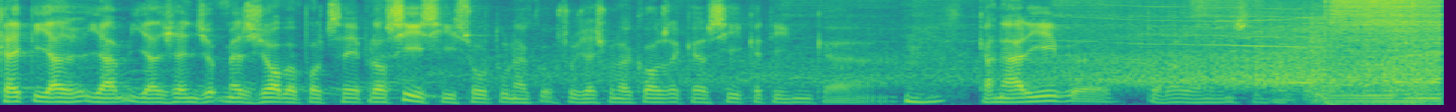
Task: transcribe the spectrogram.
crec que hi ha, hi ha, hi ha gent jo, més jove potser, però sí, sí, surt una, sorgeix una cosa que sí que tinc que, que anar-hi, eh, probablement sí.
